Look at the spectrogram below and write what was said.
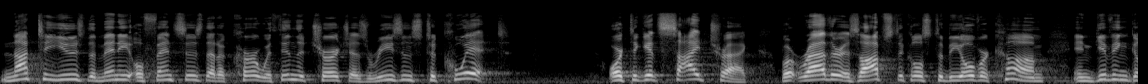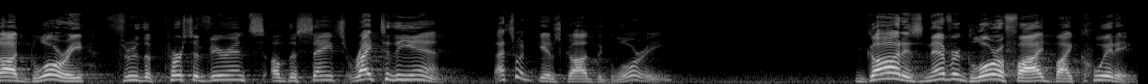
not to use the many offenses that occur within the church as reasons to quit or to get sidetracked but rather as obstacles to be overcome in giving God glory through the perseverance of the saints right to the end. That's what gives God the glory. God is never glorified by quitting.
